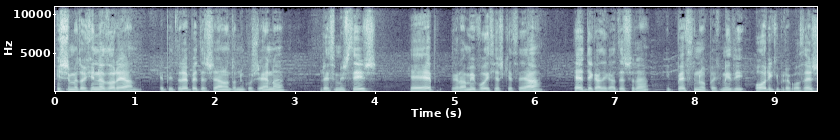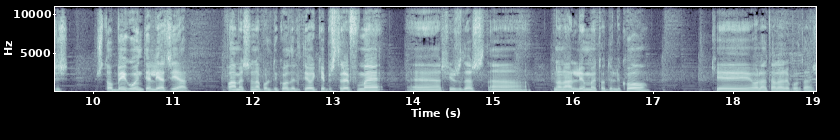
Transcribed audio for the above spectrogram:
Η συμμετοχή είναι δωρεάν. Επιτρέπεται σε άνω των 21. Ρυθμιστής ΕΕΠ, γραμμή βοήθειας και θεά 1114 υπεύθυνο παιχνίδι, όροι και προποθέσει στο bigwin.gr. Πάμε σε ένα πολιτικό δελτίο και επιστρέφουμε ε, αρχίζοντας να, να αναλύουμε το τελικό και όλα τα άλλα ρεπορτάζ.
